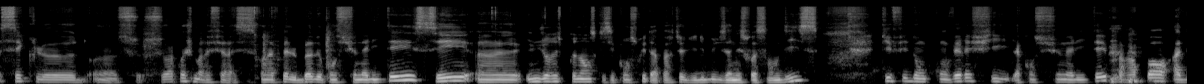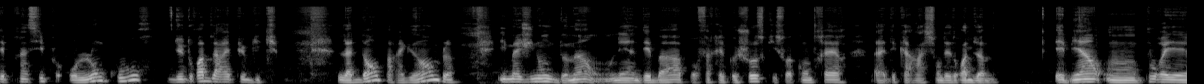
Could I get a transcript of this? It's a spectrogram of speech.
c'est que euh, ce, à quoi je me référais, c'est ce qu'on appelle le bloc de constitutionnalité. C'est euh, une jurisprudence qui s'est construite à partir du début des années 70, qui fait donc qu'on vérifie la constitutionnalité par rapport à des principes au long cours du droit de la République. Là-dedans, par exemple, imaginons que demain on ait un débat pour faire quelque chose qui soit contraire à la Déclaration des droits de l'homme. Eh bien, on pourrait,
